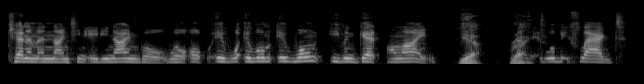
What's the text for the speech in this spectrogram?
Tiananmen 1989 will will it will it won't it won't even get online. Yeah, right. It will be flagged.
